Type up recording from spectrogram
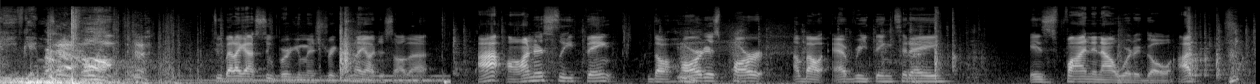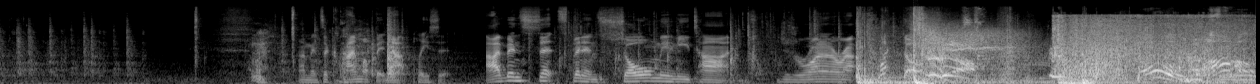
Eve gave me a Too bad I got superhuman streak. I know y'all just saw that. I honestly think the hardest part about everything today is finding out where to go. I I meant to climb up it, not place it. I've been sit, spinning so many times, just running around. What the? Oh,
